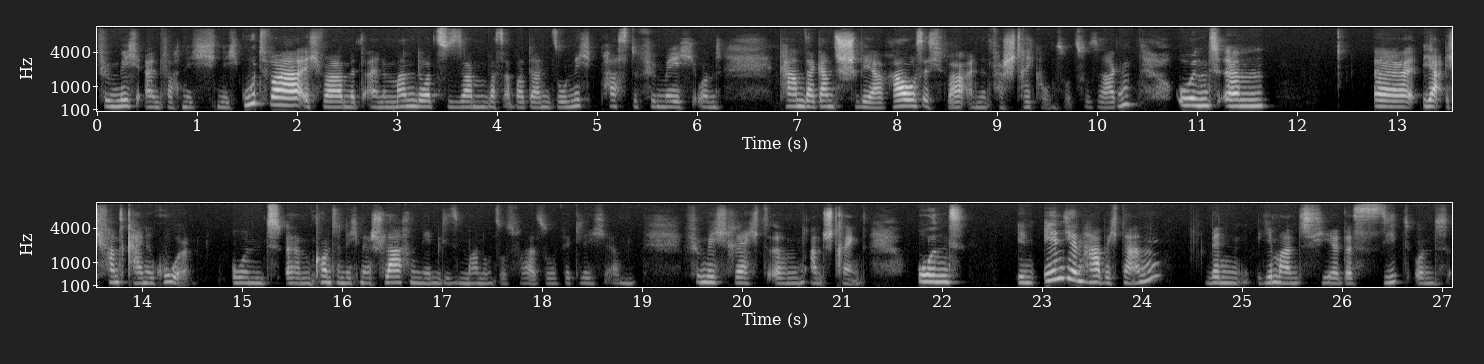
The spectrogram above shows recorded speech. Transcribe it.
für mich einfach nicht, nicht gut war. Ich war mit einem Mann dort zusammen, was aber dann so nicht passte für mich und kam da ganz schwer raus. Ich war eine Verstrickung sozusagen. Und ähm, äh, ja, ich fand keine Ruhe und ähm, konnte nicht mehr schlafen neben diesem Mann und so. Es war so wirklich ähm, für mich recht ähm, anstrengend. Und in Indien habe ich dann, wenn jemand hier das sieht und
